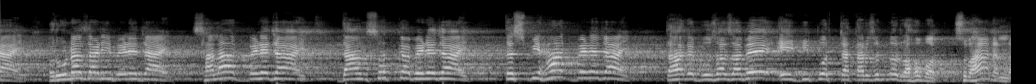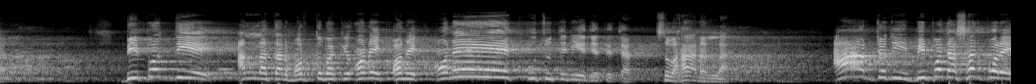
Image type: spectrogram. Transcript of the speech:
যায়, রোনাজাড়ি বেড়ে যায়, সালাদ বেড়ে যায়, দান সৎকা বেড়ে যায়, তসবিহাত বেড়ে যায় তাহলে বোঝা যাবে এই বিপদটা তার জন্য রহমত। সুবহান আল্লাহ বিপদ দিয়ে আল্লাহ তার মর্তবাকে অনেক অনেক অনেক উঁচুতে নিয়ে যেতে চান। সুবহান আল্লাহ আর যদি বিপদ আসার পরে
